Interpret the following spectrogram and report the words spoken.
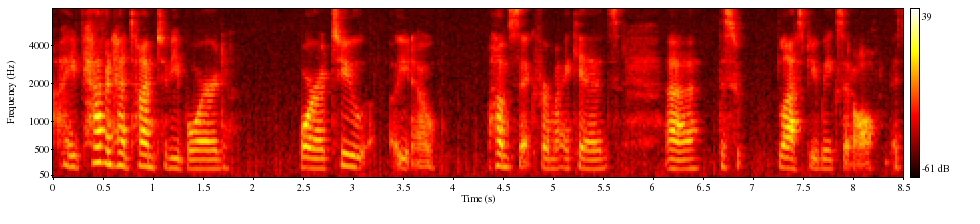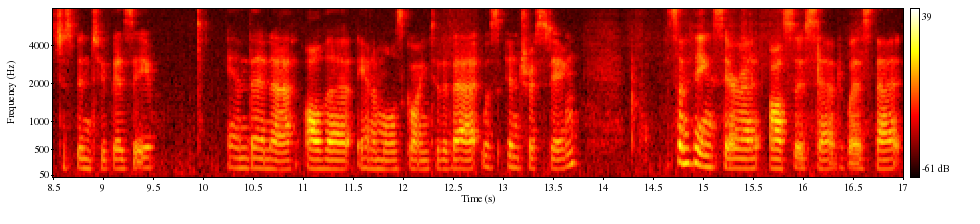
I haven't had time to be bored or too you know homesick for my kids uh, this last few weeks at all. It's just been too busy. And then uh, all the animals going to the vet was interesting. Something Sarah also said was that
